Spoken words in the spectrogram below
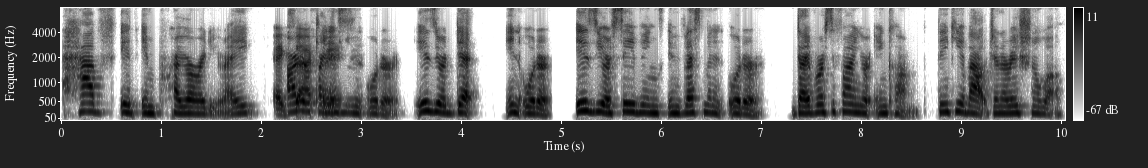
have it in priority, right? Exactly. Are your finances in order? Is your debt in order? Is your savings investment in order? Diversifying your income, thinking about generational wealth.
